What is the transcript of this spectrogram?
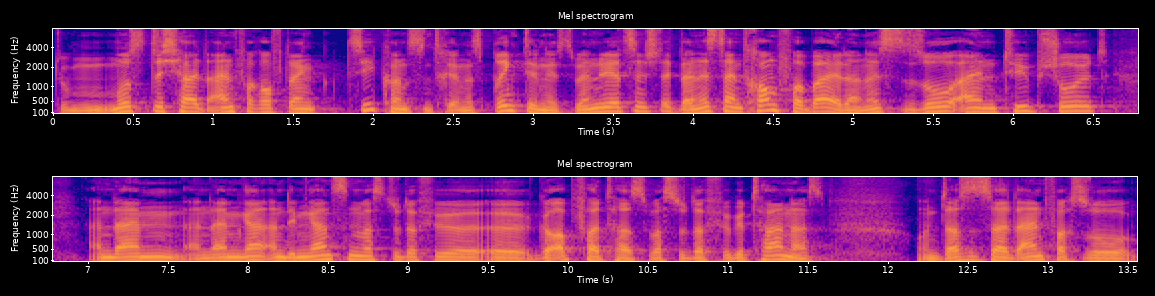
du musst dich halt einfach auf dein Ziel konzentrieren. Es bringt dir nichts. Wenn du jetzt nicht, dann ist dein Traum vorbei. Dann ist so ein Typ schuld an deinem, an deinem, an dem Ganzen, was du dafür äh, geopfert hast, was du dafür getan hast. Und das ist halt einfach so,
